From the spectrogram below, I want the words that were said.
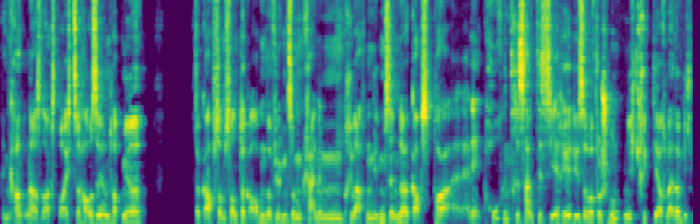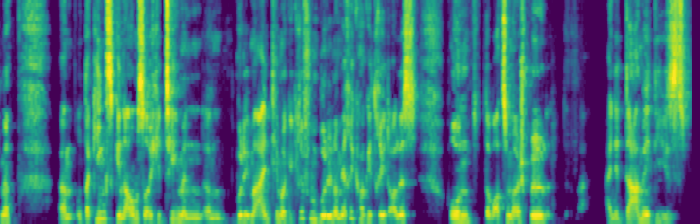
im Krankenhaus lagst, war ich zu Hause und habe mir da gab es am Sonntagabend auf irgendeinem kleinen privaten Nebensender gab's eine hochinteressante Serie, die ist aber verschwunden. Ich krieg die auch leider nicht mehr. Ähm, und da ging es genau um solche Themen. Ähm, wurde immer ein Thema gegriffen, wurde in Amerika gedreht, alles. Und da war zum Beispiel eine Dame, die ist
